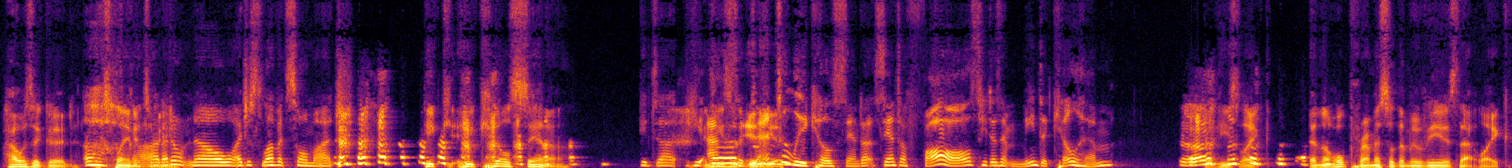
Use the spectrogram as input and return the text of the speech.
How is it good? Oh, Explain it to God, me. I don't know. I just love it so much. He he kills Santa. He does. He And he's an idiot. accidentally kills Santa. Santa falls. He doesn't mean to kill him. But he's like, and the whole premise of the movie is that like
